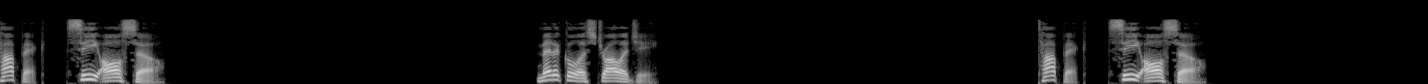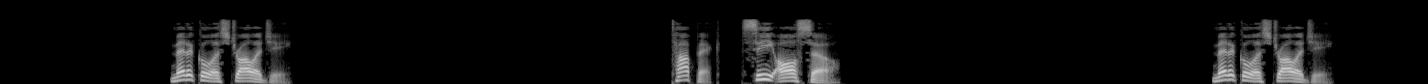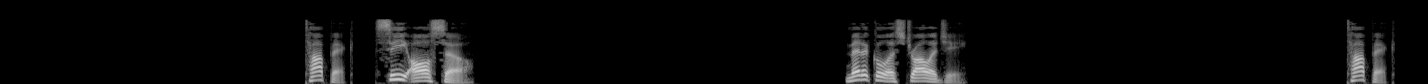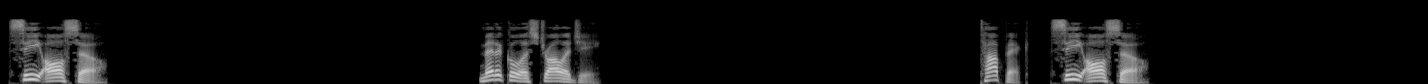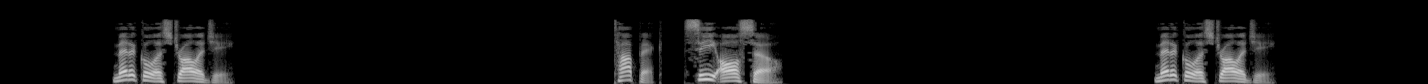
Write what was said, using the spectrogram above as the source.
Topic. See also Medical astrology Topic. See also Medical astrology Topic. See also Medical astrology Topic. See also Medical astrology Topic. See also Medical astrology Topic. See also Medical astrology Topic. See also Medical astrology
